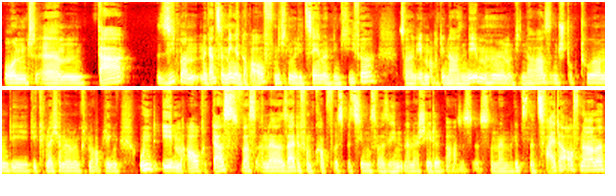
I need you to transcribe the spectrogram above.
Und ähm, da sieht man eine ganze Menge drauf, nicht nur die Zähne und den Kiefer, sondern eben auch die Nasennebenhöhlen und die Nasenstrukturen, die, die knöchernen und knorpeligen und eben auch das, was an der Seite vom Kopf ist, beziehungsweise hinten an der Schädelbasis ist. Und dann gibt es eine zweite Aufnahme,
